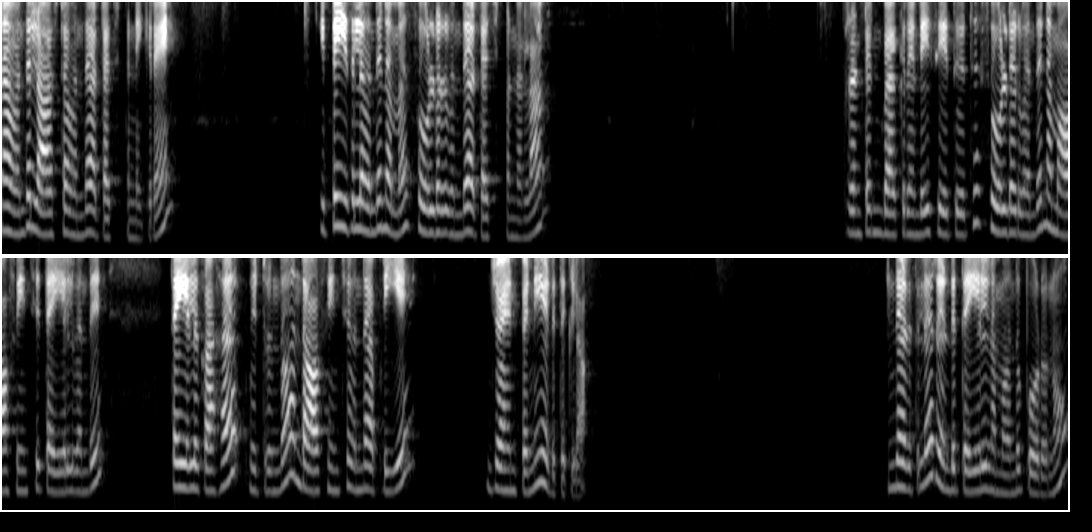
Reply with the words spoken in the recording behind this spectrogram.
நான் வந்து லாஸ்ட்டாக வந்து அட்டாச் பண்ணிக்கிறேன். இப்போ இதில் வந்து நம்ம ஷோல்டர் வந்து அட்டாச் பண்ணலாம். ஃப்ரண்ட் அண்ட் பேக் ரெண்டையும் சேர்த்து வச்சு ஷோல்டர் வந்து நம்ம ஆஃப் இன்ச்சு தையல் வந்து தையலுக்காக விட்டுருந்தோம். அந்த ஆஃப் இன்ச்சை வந்து அப்படியே ஜாயின் பண்ணி எடுத்துக்கலாம். இந்த இடத்துல ரெண்டு தையல் நம்ம வந்து போடணும்.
